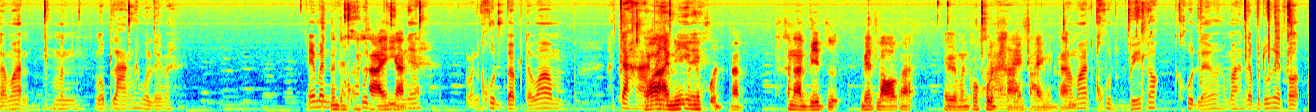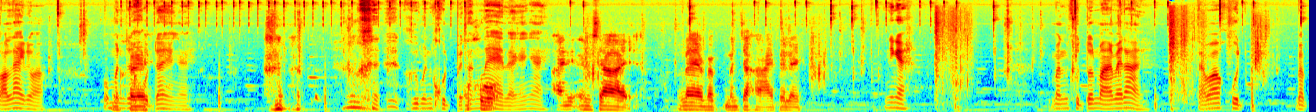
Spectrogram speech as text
สามารถมันลบล้างได้หมดเลยไหมเอ้ยมันมันจะขุดคล้ายดิกันนเนี่ยมันขุดแบบแต่ว่าจะหายเพราะไปว่าออันย่างนี้นี้มันเลยขุดแบบขนาดบิดเบดล็อกอะเออมันก็ขุดใช่หายไปเหมือนกันสามารถขุดเบสล็อกขุดเลยมามาเรามาดูในตอนตอนแรกดีกว่าว่ามันจะโอเคขุดได้ยังไง คือมันขุดไปทั้งโอ้โหแร่เลยง่ายอันนี้เออใช่แร่แบบมันจะหายไปเลย ๆนี่ไง มันขุดต้นไม้ไม่ได้ แต่ว่าขุดแบบ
